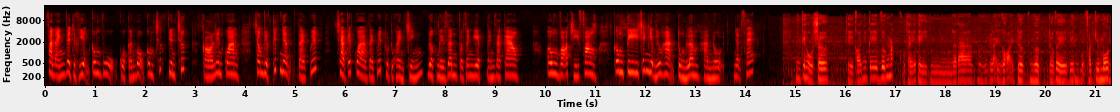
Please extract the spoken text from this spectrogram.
phản ánh về thực hiện công vụ của cán bộ công chức viên chức có liên quan trong việc tiếp nhận giải quyết trả kết quả giải quyết thủ tục hành chính được người dân và doanh nghiệp đánh giá cao. Ông Võ Trí Phong, công ty trách nhiệm hữu hạn Tùng Lâm Hà Nội nhận xét. Những cái hồ sơ thì có những cái vướng mắc cụ thể thì người ta lại gọi được ngược trở về bên bộ phận chuyên môn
